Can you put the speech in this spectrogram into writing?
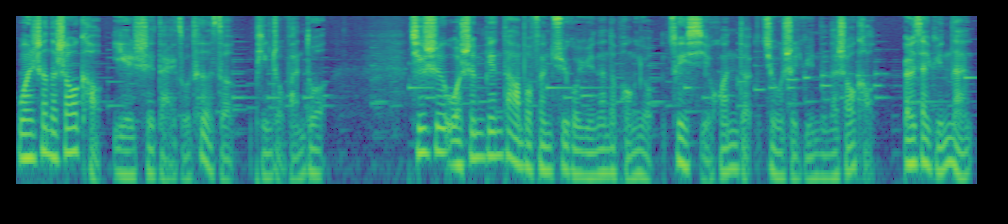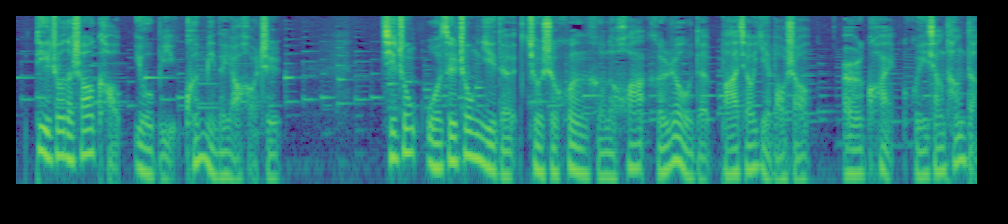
晚上的烧烤也是傣族特色，品种繁多。其实我身边大部分去过云南的朋友，最喜欢的就是云南的烧烤。而在云南，地州的烧烤又比昆明的要好吃。其中我最中意的就是混合了花和肉的芭蕉叶包烧、饵块、茴香汤等。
